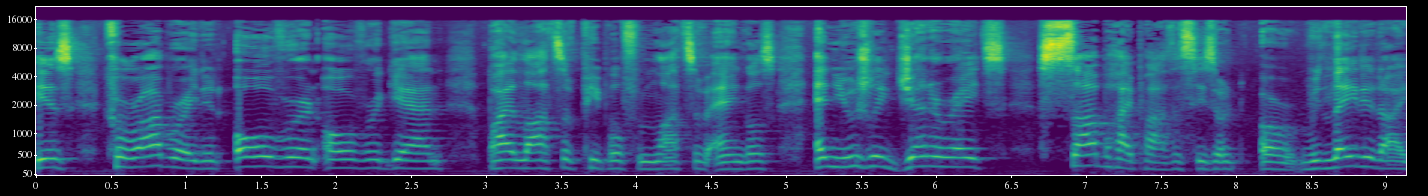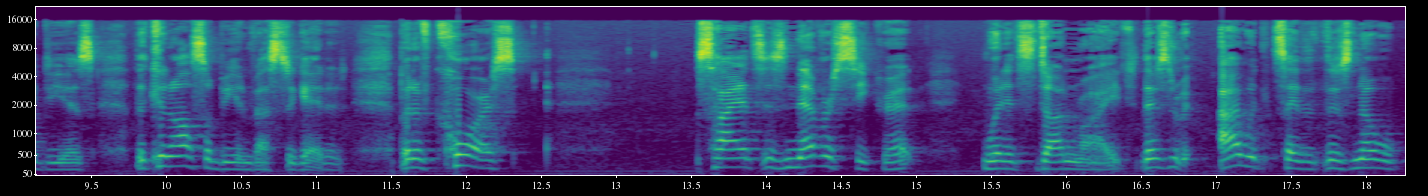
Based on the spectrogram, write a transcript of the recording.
is corroborated over and over again by lots of people from lots of angles and usually generates sub hypotheses or, or related ideas that can also be investigated. But of course, science is never secret when it's done right. There's, I would say that there's no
